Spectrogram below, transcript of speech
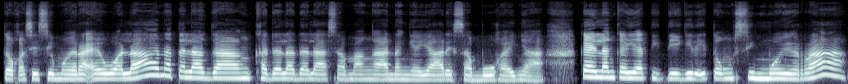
Ito kasi si Moira ay wala na talagang kadala-dala sa mga nangyayari sa buhay niya. Kailan kaya titigil itong si Moira?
